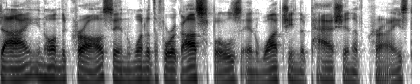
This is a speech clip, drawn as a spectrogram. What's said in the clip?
dying on the cross in one of the four Gospels and watching the Passion of Christ.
